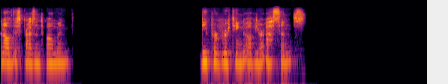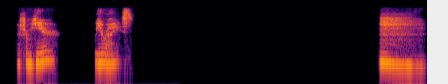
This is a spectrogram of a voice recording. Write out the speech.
and of this present moment. Deeper rooting of your essence. And from here, we arise. It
